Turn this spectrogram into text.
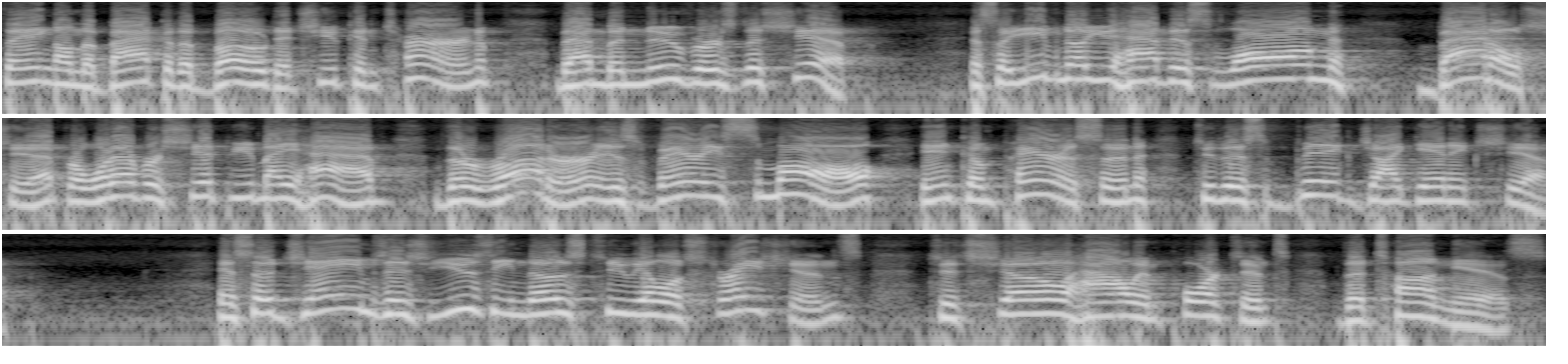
thing on the back of the boat that you can turn that maneuvers the ship. And so even though you have this long battleship or whatever ship you may have, the rudder is very small in comparison to this big, gigantic ship. And so James is using those two illustrations to show how important the tongue is.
